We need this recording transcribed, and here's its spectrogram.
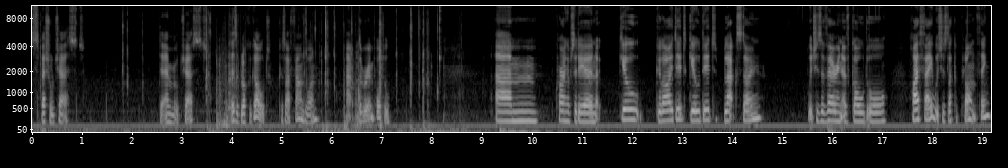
special chest, the emerald chest, there's a block of gold, because I found one at the ruin portal. Um, crying obsidian, gil glided, gilded, blackstone, which is a variant of gold ore Hyphae, which is like a plant thing.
